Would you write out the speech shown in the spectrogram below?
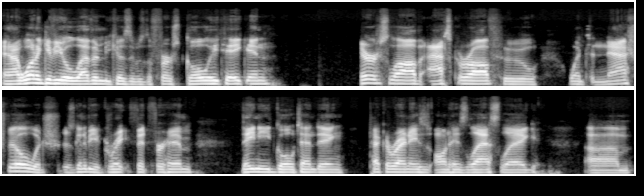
And I want to give you 11 because it was the first goalie taken. Yaroslav Askarov, who went to Nashville, which is going to be a great fit for him. They need goaltending. Pekka is on his last leg. Um,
